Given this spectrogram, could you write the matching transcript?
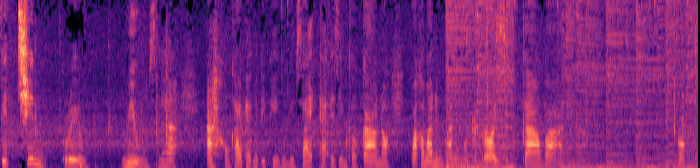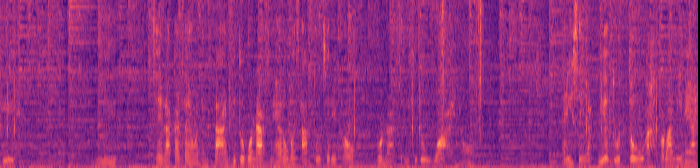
Fishing Reel Views นะคะอะของค่ายแพ็กมาติเพย์บนเว็บไซต์ rsm99 เนาะฝากเข้ามา 1,119 บาทนะคะโอเค มีใจรักการจ่ายรางวันต่างๆ นี่คือตัวโบนัสนะคะลงมา 3 ตัวจะได้เข้าโบนัส อันนี้คือตัว Y เนาะอันนี้สัญลักษณ์เหยื่อตัวโต อะ ประมาณนี้นะคะ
